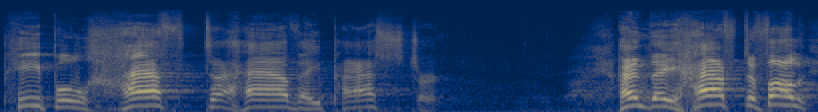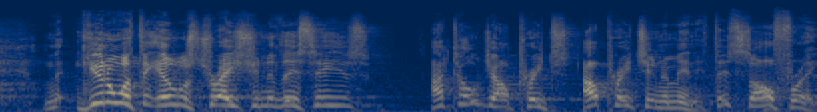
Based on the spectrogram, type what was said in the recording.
People have to have a pastor, and they have to follow. You know what the illustration of this is? I told you I'll preach, I'll preach in a minute. This is all free.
